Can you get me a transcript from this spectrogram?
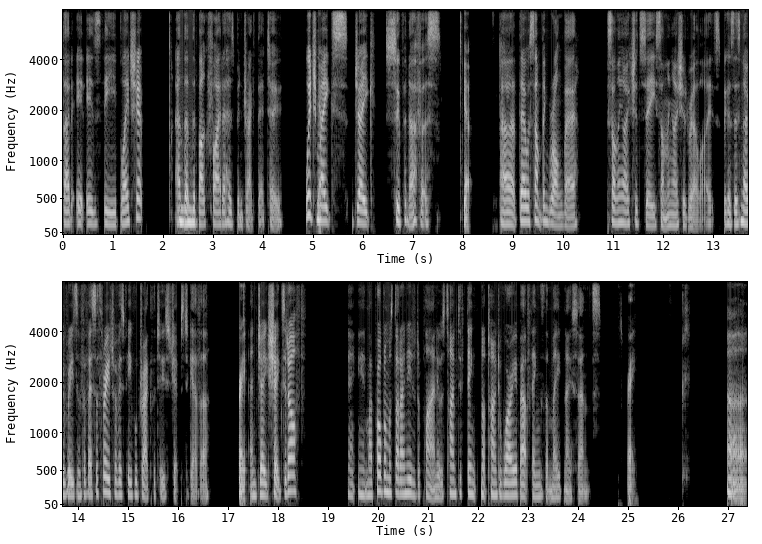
that it is the blade ship and Mhm. that the bug fighter has been dragged there too, which Yep. makes Jake super nervous. Yep. Uh, there was something wrong there. Something I should see, something I should realize, because there's no reason for Visser 3 to have his people drag the two ships together. Right. And Jake shakes it off. My problem was that I needed a plan. It was time to think, not time to worry about things that made no sense. Right. Uh,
